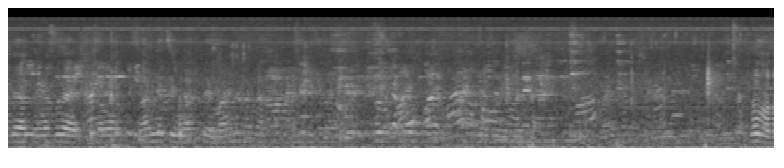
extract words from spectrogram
以前狭くなっていますので、その3列になって前の方どうぞ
